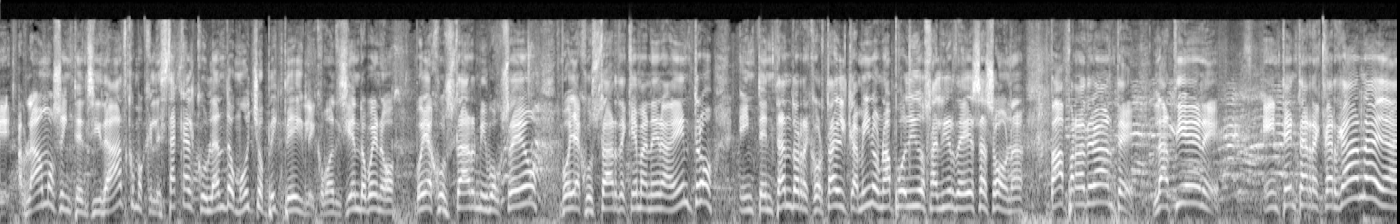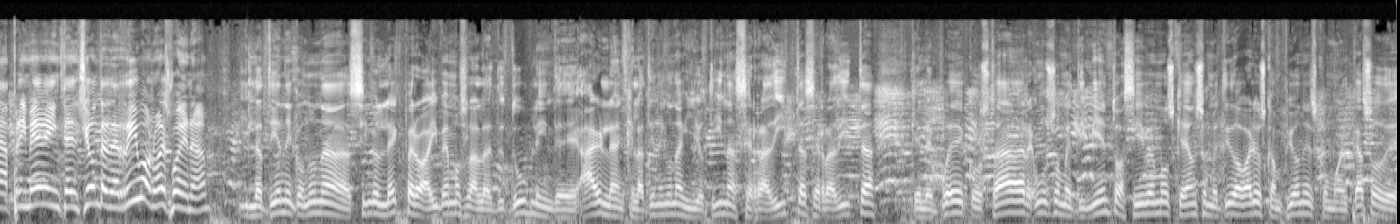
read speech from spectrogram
Eh, hablábamos de intensidad, como que le está calculando mucho Big Bigley, como diciendo, bueno, voy a ajustar mi boxeo, voy a ajustar de qué manera entro, intentando recortar el camino, no ha podido salir de esa zona, va para adelante, la tiene, intenta recargarla, la primera intención de derribo no es buena. Y la tiene con una single leg, pero ahí vemos la, la de Dublin de Ireland, que la tiene en una guillotina cerradita, cerradita, que le puede costar un sometimiento. Así vemos que han sometido a varios campeones, como el caso de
